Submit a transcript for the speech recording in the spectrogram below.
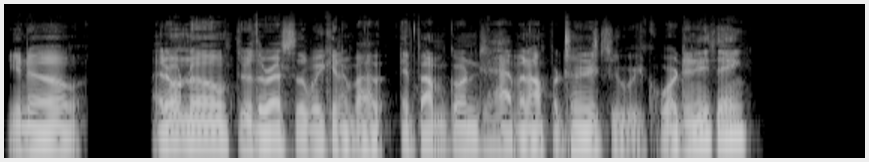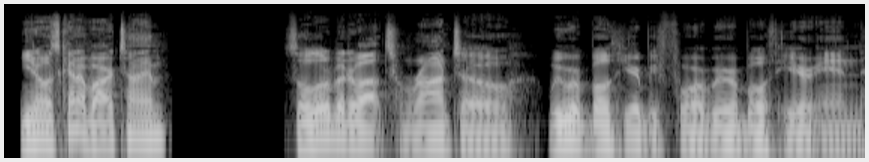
you know, I don't know through the rest of the weekend about if I'm going to have an opportunity to record anything. You know, it's kind of our time. So a little bit about Toronto. We were both here before. We were both here in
